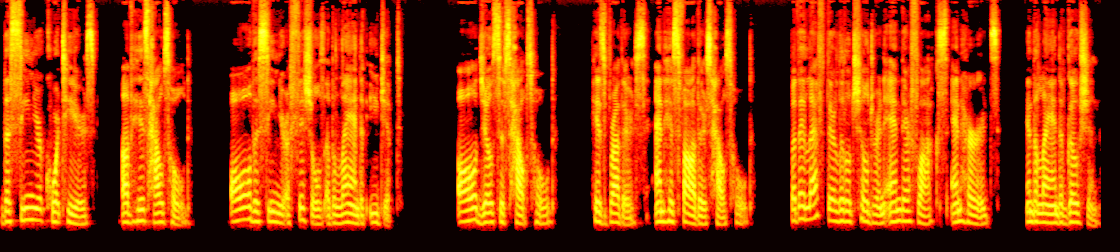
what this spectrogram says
the senior courtiers of his household, all the senior officials of the land of Egypt, all Joseph's household, his brothers, and his father's household. But they left their little children and their flocks and herds in the land of Goshen.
